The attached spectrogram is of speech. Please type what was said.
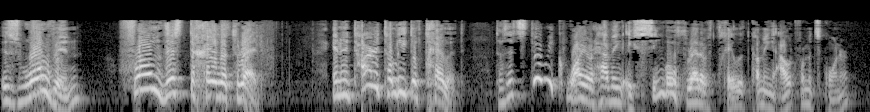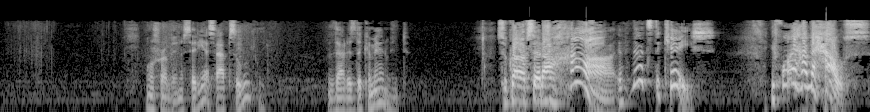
is woven from this Tchelet thread, an entire talit of Tchelet, does it still require having a single thread of Tchelet coming out from its corner? Moshe Rabbeinu said, yes, absolutely. That is the commandment. So said, aha, if that's the case, if I have a house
